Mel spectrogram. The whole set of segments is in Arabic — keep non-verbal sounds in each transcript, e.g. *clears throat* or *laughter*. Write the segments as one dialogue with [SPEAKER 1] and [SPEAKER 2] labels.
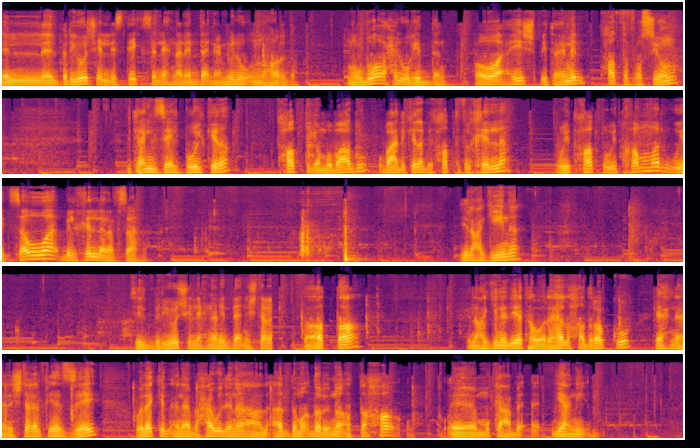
[SPEAKER 1] ال- البريوش ال sticks اللي إحنا هنبدا نعمله النهارده. موضوعه حلو جدا. هو عيش بيتعمل تحط في عصيان بيتعمل زي البول كده يتحط جنب بعضه وبعد كده بيتحط في الخلة ويتحط ويتخمر ويتسوى بالخلة نفسها. دي العجينة. دي البريوش اللي إحنا هنبدا نشتغل. تقطع العجينة ديت هوريها لحضراتكم إحنا هنشتغل فيها إزاي. ولكن أنا بحاول إن أنا على قد ما أقدر إن أنا أقطعها آه، مكعب يعني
